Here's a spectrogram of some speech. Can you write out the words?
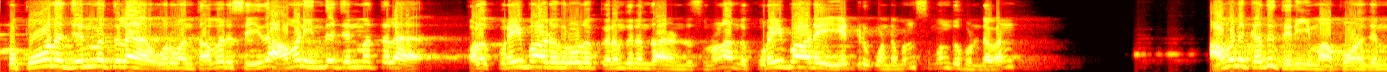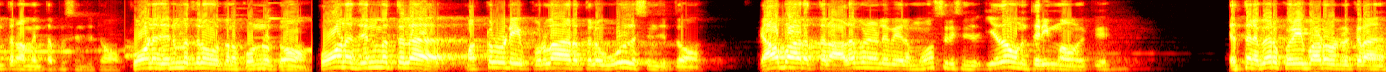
இப்ப போன ஜென்மத்துல ஒருவன் தவறு செய்து அவன் இந்த ஜென்மத்துல பல குறைபாடுகளோடு பிறந்திருந்தான் என்று சொன்னால் அந்த குறைபாடை ஏற்றுக்கொண்டவன் சுமந்து கொண்டவன் அவனுக்கு அது தெரியுமா? போன ஜென்மத்துல நம்ம தப்பு செஞ்சுட்டோம். போன ஜென்மத்துல ஒருத்தனை கொண்டுட்டோம் போன ஜென்மத்துல மக்களுடைய பொருளாதாரத்துல ஊழல் செஞ்சுட்டோம். வியாபாரத்துல அளவு நிலவையில மோசடி செஞ்சு ஏதோ ஒண்ணு தெரியுமா அவனுக்கு? எத்தனை பேர் குறைபாடோடு இருக்கிறாங்க?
